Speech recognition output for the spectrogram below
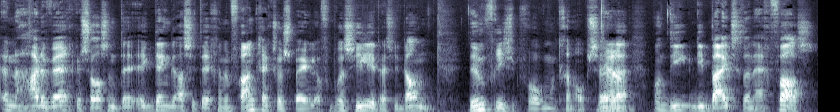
een harde werker. Zoals een ik denk dat als je tegen een Frankrijk zou spelen of Brazilië, dat je dan Dumfries bijvoorbeeld moet gaan opstellen. Ja. Want die, die bijt zich dan echt vast.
